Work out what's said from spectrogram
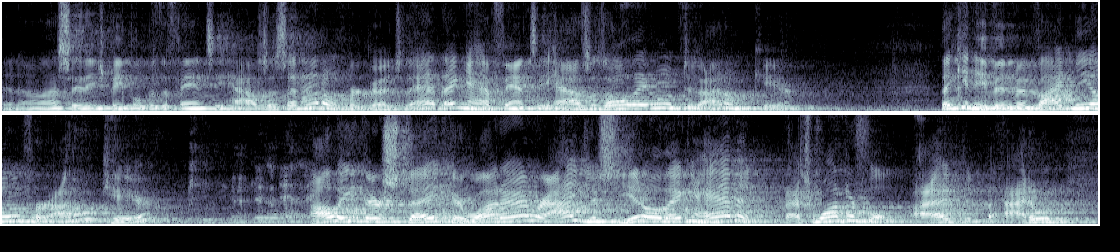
You know, I see these people with the fancy houses, and I don't begrudge that. They can have fancy houses all they want to. I don't care. They can even invite me over. I don't care. I'll eat their steak or whatever. I just, you know, they can have it. That's wonderful. I, I don't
